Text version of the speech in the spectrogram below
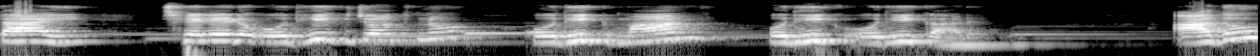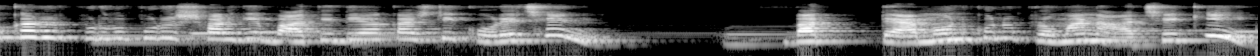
তাই ছেলের অধিক যত্ন, অধিক মান, অধিক অধিকার। আদৌ কারোর পূর্বপুরুষ স্বর্গে বাতি দেওয়া কাজটি করেছেন? বা তেমন কোনো প্রমাণ আছে কি?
